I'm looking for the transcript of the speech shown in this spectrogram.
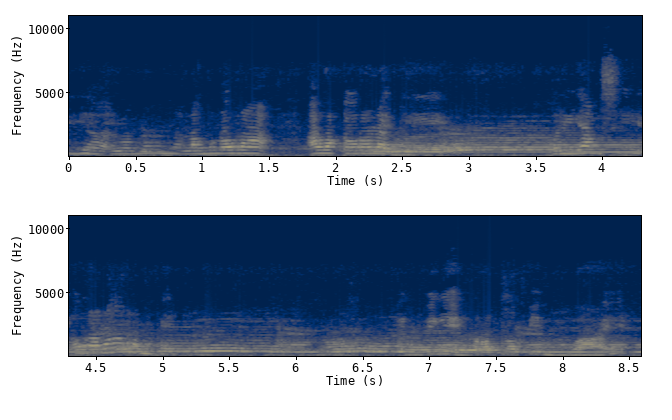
Iya, lamun lamun ora awak ora lagi meriang sih ora larang kayak gitu. Bingung kerot nopi bae.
